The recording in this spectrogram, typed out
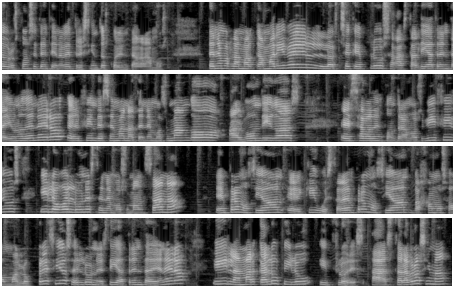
euros con 79 340 gramos. Tenemos la marca Maribel, los Cheque Plus hasta el día 31 de enero. El fin de semana tenemos mango, albóndigas, el sábado encontramos bifidus y luego el lunes tenemos manzana en promoción, el kiwi estará en promoción, bajamos aún más los precios el lunes día 30 de enero y la marca Lupilu y Flores. Hasta la próxima.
